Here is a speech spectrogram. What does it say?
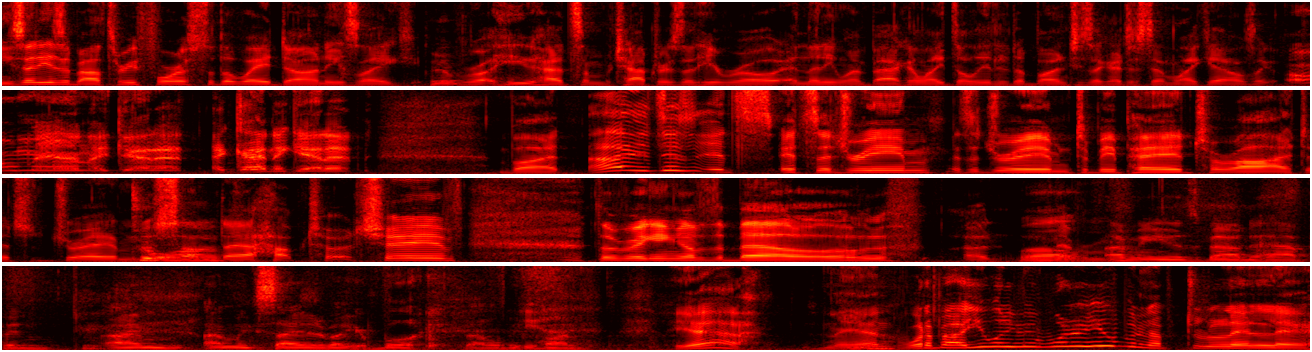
he said he's about three fourths of the way done. He's like Yep. wrote- he had some chapters that he wrote and then he went back and like deleted a bunch. He's like I just didn't like it. I was like, oh man, I get it. I kind of get it. But I just it's it's a dream. It's a dream to be paid to write. It's a dream To someday have to achieve the ringing of the bell. Uh, Well, I mean, it's bound to happen. I'm I'm excited about your book. That'll be fun. yeah, man. What about you? What have you what have you been up to lately?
